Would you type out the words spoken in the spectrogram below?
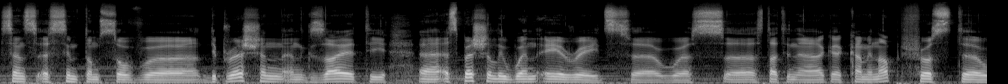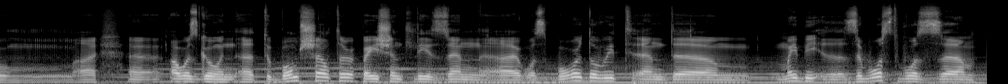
sense uh, symptoms of uh, depression, anxiety, uh, especially when air raids uh, were uh, starting coming up. First, um, I, I, was going to bomb shelter patiently, then I was bored of it, and um, maybe the worst was. Um,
